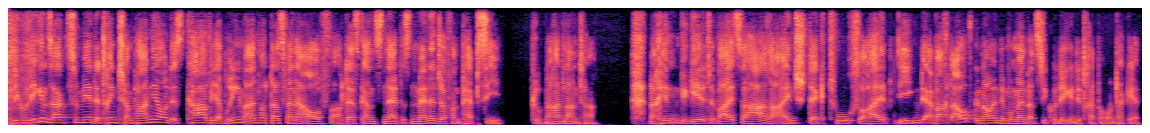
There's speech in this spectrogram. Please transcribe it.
Und die Kollegin sagt zu mir, der trinkt Champagner und isst Kaviar. Bring ihm einfach das, wenn er aufwacht. Der ist ganz nett. Ist ein Manager von Pepsi. Flug nach Atlanta. Nach hinten gegelte weiße Haare, Einstecktuch, so halb liegend. Er wacht auf, genau in dem Moment, als die Kollegin die Treppe runtergeht.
